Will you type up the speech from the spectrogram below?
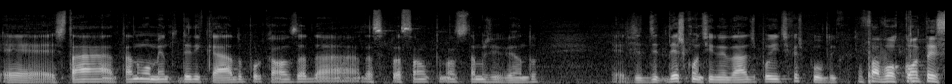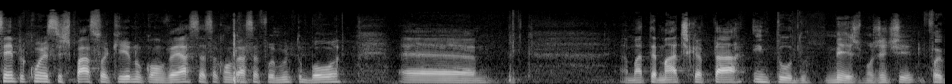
é, está, está num momento delicado por causa da, da situação que nós estamos vivendo de descontinuidade de políticas públicas. Por favor, contem sempre com esse espaço aqui no Conversa. Essa conversa foi muito boa. É... A matemática está em tudo mesmo. A gente foi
